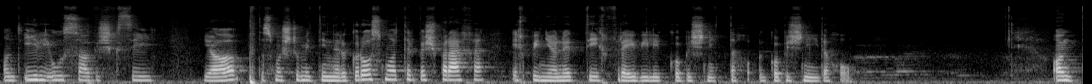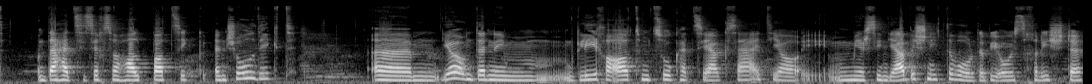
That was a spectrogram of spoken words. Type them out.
Und ihre Aussage war, ja, das musst du mit deiner Großmutter besprechen. Ich bin ja nicht dich freiwillig beschneiden gekommen. Und, und dann hat sie sich so halbpatzig entschuldigt. Ähm, ja, und dann im gleichen Atemzug hat sie auch gesagt, ja, wir sind ja auch beschnitten worden. Bei uns Christen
